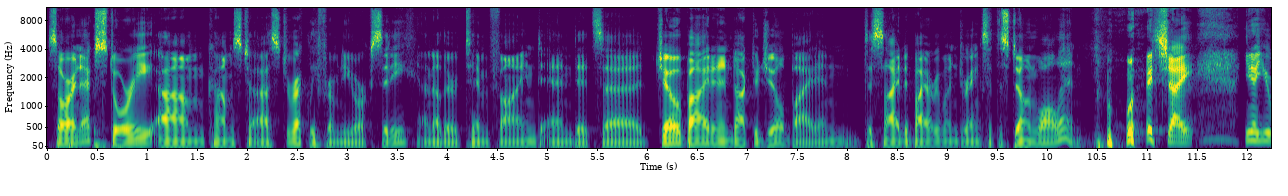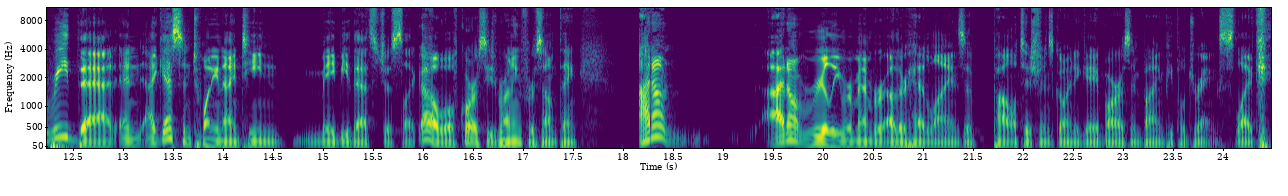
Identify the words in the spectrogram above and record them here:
So our next story um, comes to us directly from New York City, another Tim find, and it's uh, Joe Biden and Dr. Jill Biden decide to buy everyone drinks at the Stonewall Inn, which I, you know, you read that, and I guess in 2019 maybe that's just like, oh, well, of course he's running for something. I don't I don't really remember other headlines of politicians going to gay bars and buying people drinks. Like,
